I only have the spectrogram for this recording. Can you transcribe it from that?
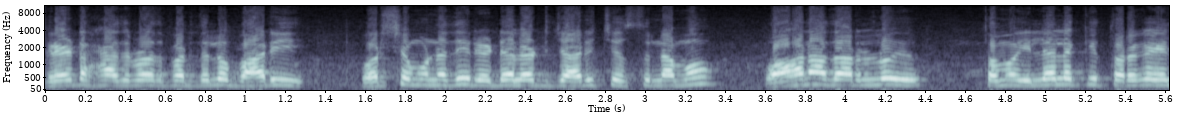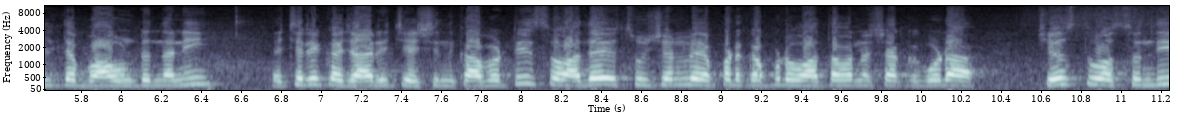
గ్రేటర్ హైదరాబాద్ పరిధిలో భారీ వర్షం ఉన్నది. రెడ్ అలర్ట్ జారీ చేస్తున్నాము. వాహనదారులు తమ ఇళ్ళకి త్వరగా వెళ్తే బాగుంటుందని హెచ్చరిక జారీ చేసింది కాబట్టి సో అదే సూచనలు ఎప్పటికప్పుడు వాతావరణ శాఖ కూడా చేస్తూ వస్తుంది.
